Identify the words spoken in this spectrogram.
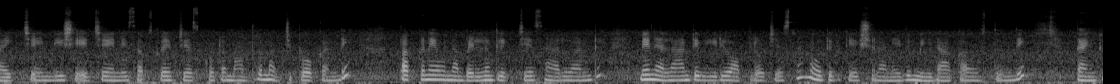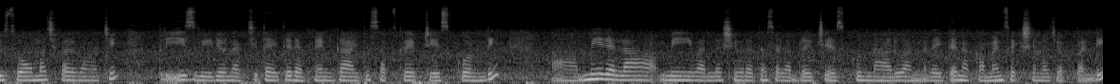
లైక్ చేయండి షేర్ చేయండి సబ్స్క్రైబ్ చేసుకోవటం మాత్రం మర్చిపోకండి. పక్కనే ఉన్న బెల్ను క్లిక్ చేశారు అంటే నేను ఎలాంటి వీడియో అప్లోడ్ చేసినా నోటిఫికేషన్ అనేది మీ దాకా వస్తుంది. Thank you so much for watching. Please video నచ్చితే అయితే డెఫినెట్గా అయితే సబ్స్క్రైబ్ చేసుకోండి. మీరు ఎలా మీ వల్ల శివరత్న సెలబ్రేట్ చేసుకున్నారు అన్నదైతే నా కమెంట్ సెక్షన్లో చెప్పండి.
